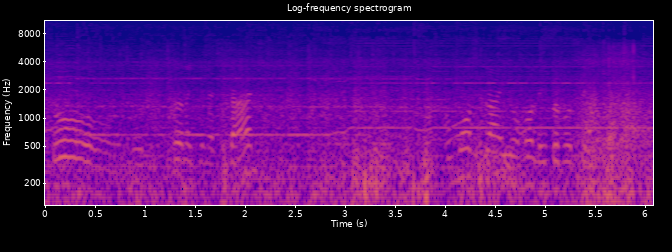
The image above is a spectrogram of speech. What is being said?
Estou visitando aqui na cidade. Vou mostrar aí o rolê pra vocês.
